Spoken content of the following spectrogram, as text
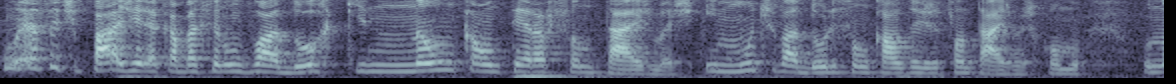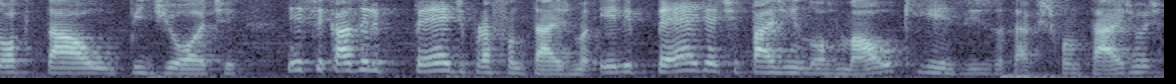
Com essa tipagem, ele acaba sendo um voador que não countera fantasmas. E muitos voadores são counters de fantasmas, como o Noctowl, o Pidgeot. Nesse caso, ele perde para fantasma. Ele perde a tipagem normal, que resiste aos ataques fantasmas,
